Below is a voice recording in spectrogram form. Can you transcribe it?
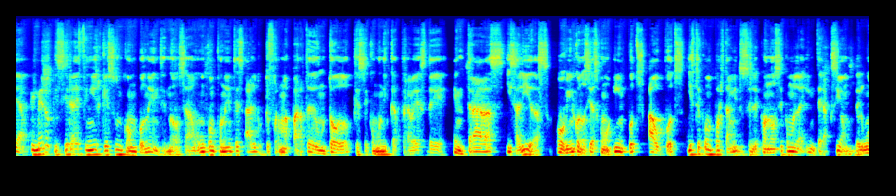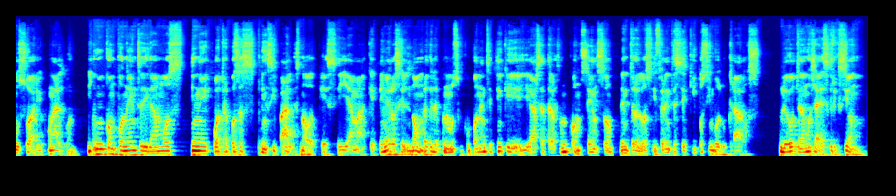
Ya, primero quisiera definir qué es un componente, ¿no? O sea, un componente es algo que forma parte de un todo que se comunica a través de entradas y salidas, o bien conocidas como inputs, outputs, y este comportamiento se le conoce como la interacción del usuario con algo. Y un componente, digamos, tiene cuatro cosas principales, ¿no? Que se llama, que primero es el nombre que le ponemos a un componente, tiene que llegarse a través de un consenso dentro de los diferentes equipos involucrados. Luego tenemos la descripción.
